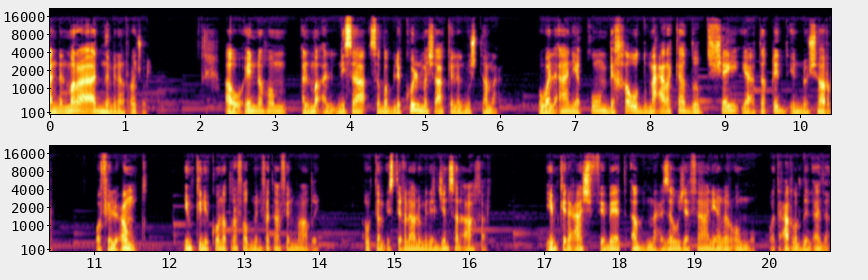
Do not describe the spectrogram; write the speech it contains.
أن المرأة أدنى من الرجل. أو إنهم. النساء سبب لكل مشاكل المجتمع. هو الآن يقوم بخوض معركة ضد شيء يعتقد إنه شر وفي العمق يمكن يكون اترفض من فتاة في الماضي أو تم استغلاله من الجنس الآخر يمكن عاش في بيت أب مع زوجة ثانية غير أمه وتعرض للأذى.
